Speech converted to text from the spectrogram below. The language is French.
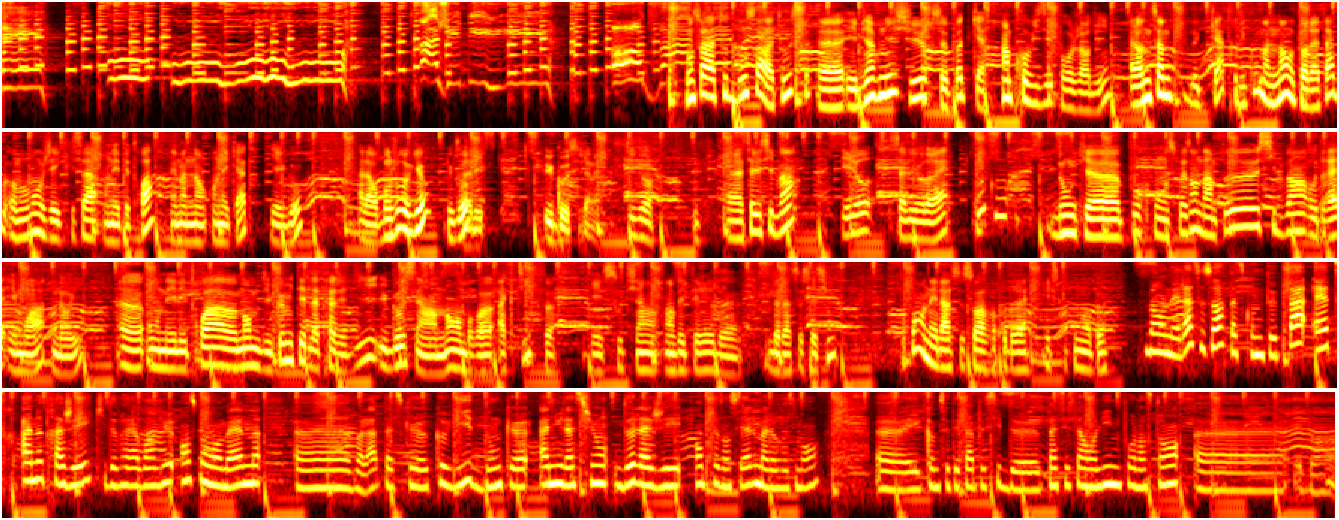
Ouh, ouh, ouh, tragédie. Haute vague. Bonsoir à toutes, bonsoir à tous, euh, et bienvenue sur ce podcast improvisé pour aujourd'hui. Alors nous sommes quatre du coup maintenant autour de la table. Au moment où j'ai écrit ça, on était trois, et maintenant on est quatre. Il y a Hugo. Alors bonjour Hugo. Hugo. Salut. Hugo, si jamais. Hugo. Euh, salut Sylvain. Hello. Salut Audrey. Coucou. Donc euh, pour qu'on se présente un peu, Sylvain, Audrey et moi, Noé. euh, on est les trois euh, membres du comité de la tragédie. Hugo, c'est un membre actif et soutien invétéré de, de l'association. Pourquoi on est là ce soir, Audrey? Explique-nous un peu. Ben, on est là ce soir parce qu'on ne peut pas être à notre AG qui devrait avoir lieu en ce moment même. Euh, voilà, parce que Covid, donc euh, annulation de l'AG en présentiel malheureusement. Euh, et comme c'était pas possible de passer ça en ligne pour l'instant, euh, et ben,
